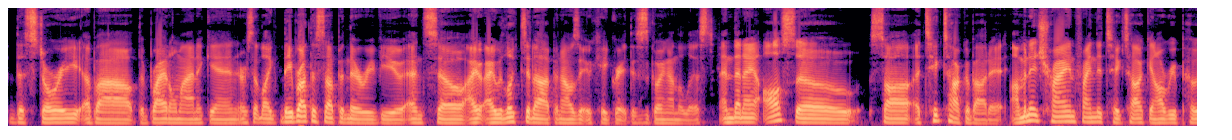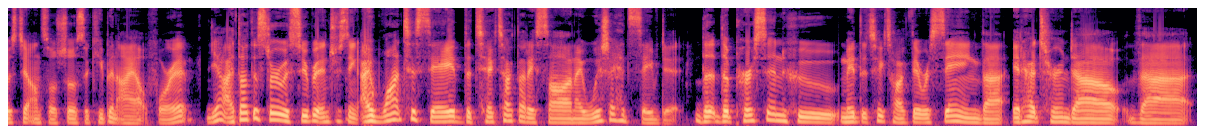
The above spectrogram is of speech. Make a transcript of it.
the story about the bridal mannequin or something like they brought this up in their review. And so I, I looked it up and I was like, okay, great. This is going on the list. And then I also saw a TikTok about it. I'm going to try and find the TikTok and I'll repost it on social. So keep an eye out for it. Yeah. I thought the story was super interesting. I want to say the TikTok that I saw and I wish I had saved it. The, the person who made the TikTok, they were saying that it had turned out that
